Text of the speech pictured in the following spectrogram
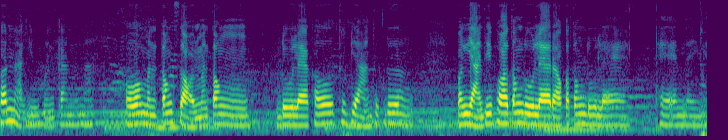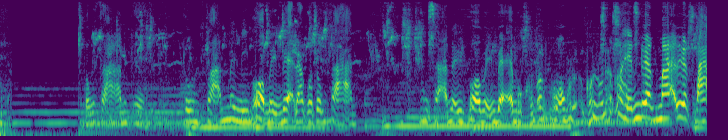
ก็หนักอยู่เหมือนกันนะ เพราะว่ามันต้องสอนมันต้องดูแลเขาทุกอย่างทุกเรื่อง บางอย่างที่พ่อต้องดูแลเราก็ต้องดูแลแทนอะไรเงี้ยสงสารเลยสงสารไม่มีพ่อไม่แม่เราก็สงสารสงสารไม่มีพ่อไม่แม่บอกคนบางคนคนนู้นก็เห็นเรียกมาเรียกปลา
